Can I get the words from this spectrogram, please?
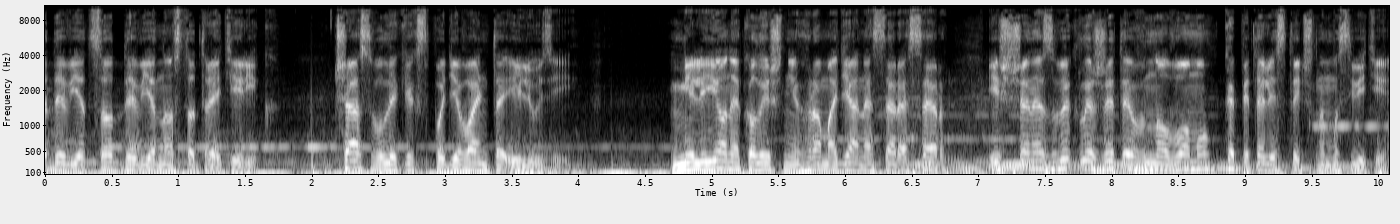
1993 рік. Час великих сподівань та ілюзій. Мільйони колишніх громадян СРСР іще не звикли жити в новому капіталістичному світі.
